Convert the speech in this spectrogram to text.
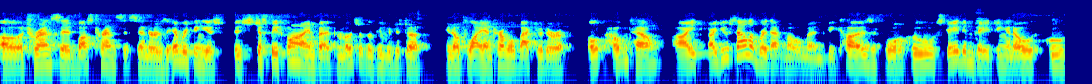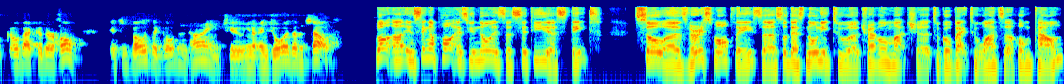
uh, transit bus transit centers everything is is just be fine but most of the people just uh, you know fly and travel back to their hometown, I, I do celebrate that moment because for who stayed in Beijing and who go back to their home, it's both a golden time to you know enjoy themselves. Well, uh, in Singapore, as you know, it's a city a state, so uh, it's a very small place. Uh, so there's no need to uh, travel much uh, to go back to one's uh, hometown.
